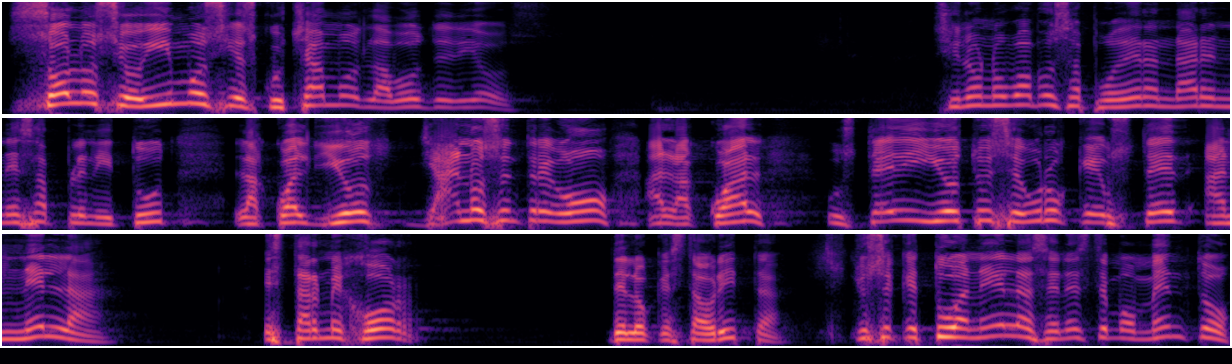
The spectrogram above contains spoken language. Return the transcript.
solo si oímos y escuchamos la voz de Dios. Si no, no vamos a poder andar en esa plenitud, la cual Dios ya nos entregó, a la cual usted y yo estoy seguro que usted anhela estar mejor de lo que está ahorita. Yo sé que tú anhelas en este momento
